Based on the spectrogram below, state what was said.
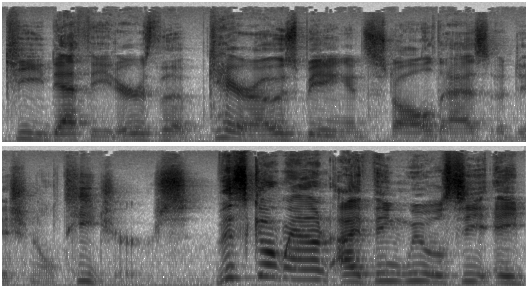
key Death Eaters, the Carrows, being installed as additional teachers. This go round, I think we will see a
